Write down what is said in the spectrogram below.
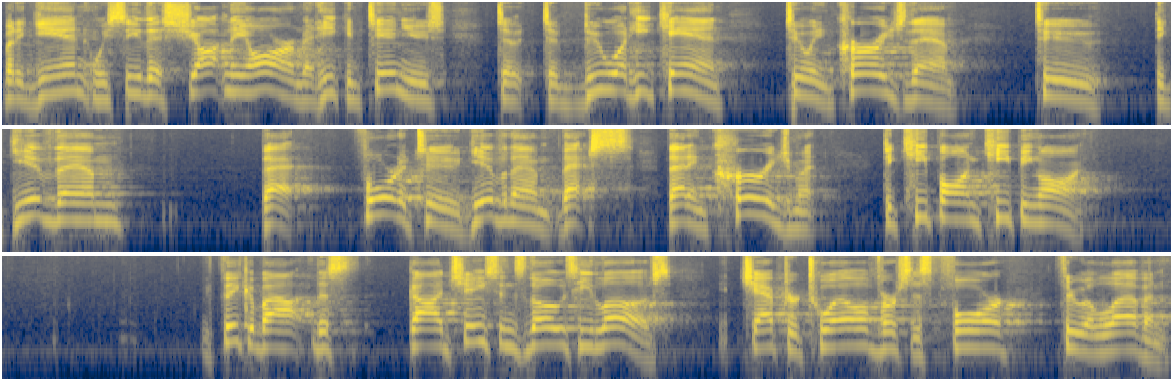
But again, we see this shot in the arm that he continues to, to do what he can to encourage them, to, to give them that fortitude, give them that, that encouragement to keep on keeping on. We think about this God chastens those he loves. Chapter 12, verses 4 through 11. And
